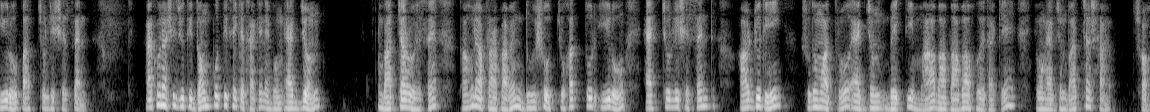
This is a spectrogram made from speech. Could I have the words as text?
ইউরো পাঁচচল্লিশ সেন্ট। এখন আসি যদি দম্পতি থেকে থাকেন এবং একজন বাচ্চা রয়েছে, তাহলে আপনারা পাবেন দুইশো চুয়াত্তর ইউরো একচল্লিশ সেন্ট। আর যদি শুধুমাত্র একজন ব্যক্তি মা বা বাবা হয়ে থাকে এবং একজন বাচ্চা সহ,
